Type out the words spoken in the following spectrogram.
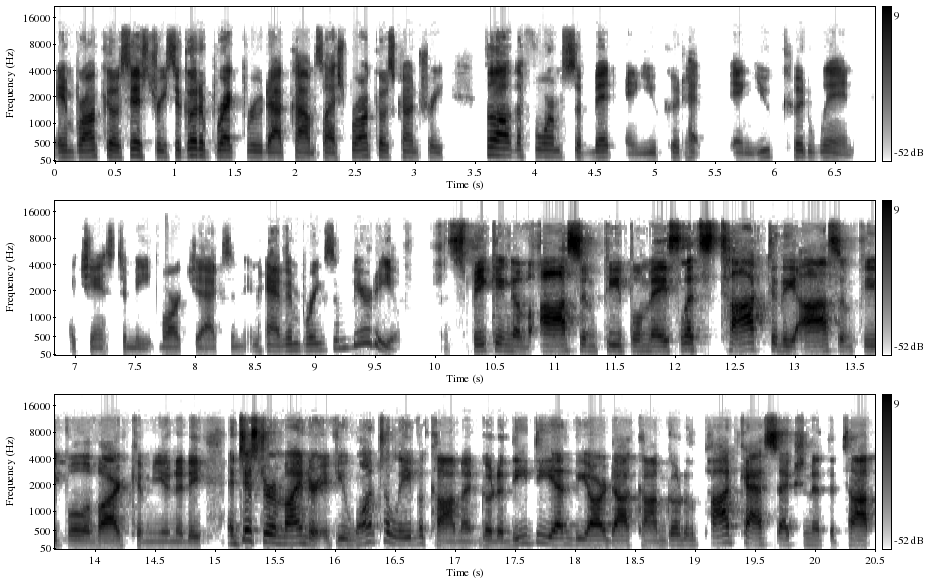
in Broncos history. So go to breckbrew.com slash Broncos country, fill out the form, submit, and you could ha- and you could win a chance to meet Mark Jackson and have him bring some beer to you. Speaking of awesome people, Mace, let's talk to the awesome people of our community. And just a reminder if you want to leave a comment, go to thednvr.com, go to the podcast section at the top,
